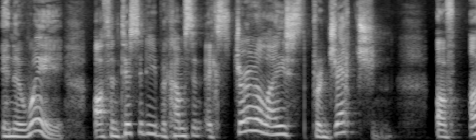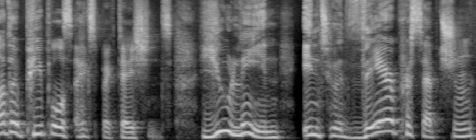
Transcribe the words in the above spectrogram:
In a way, authenticity becomes an externalized projection of other people's expectations. You lean into their perception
